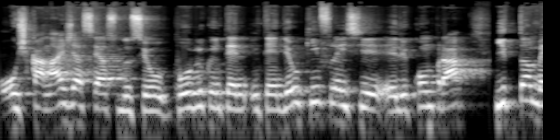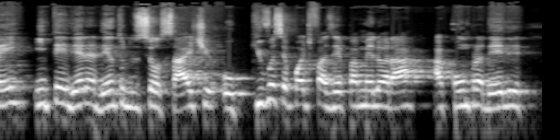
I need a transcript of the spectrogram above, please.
os canais de acesso do seu público, ente, entender o que influencia ele comprar e também entender né, dentro do seu site o que você pode fazer para melhorar a compra dele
